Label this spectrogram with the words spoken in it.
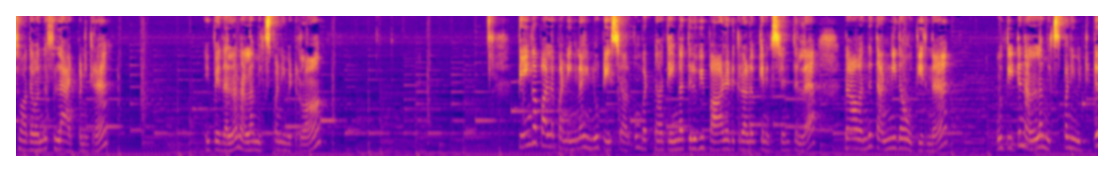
ஸோ அதை வந்து ஃபுல்லாக ஆட் பண்ணிக்கிறேன். இப்போ இதெல்லாம் நல்லா மிக்ஸ் பண்ணி விட்டுறலாம். தேங்காய் பாலில் பண்ணிங்கன்னா இன்னும் டேஸ்ட்டாக இருக்கும். பட் நான் தேங்காய் திருவி பால் எடுக்கிற அளவுக்கு எனக்கு ஸ்ட்ரென்த் இல்லை. நான் வந்து தண்ணி தான் ஊற்றிருந்தேன் ஊற்றிட்டு நல்லா மிக்ஸ் பண்ணி விட்டுட்டு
